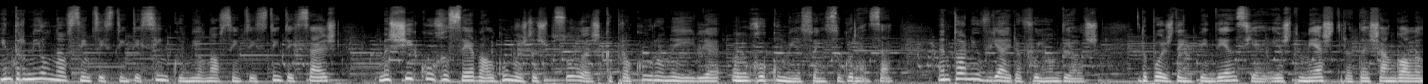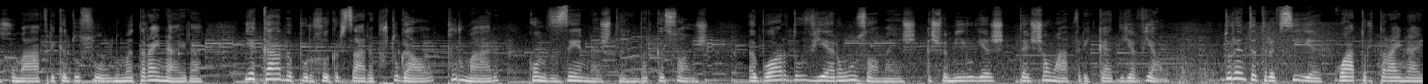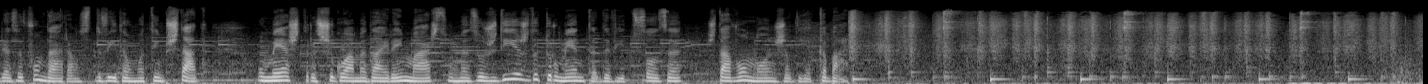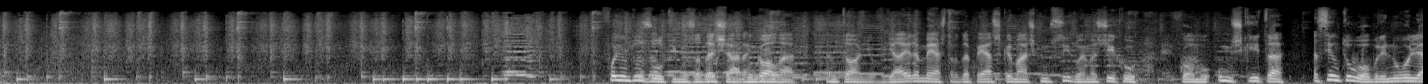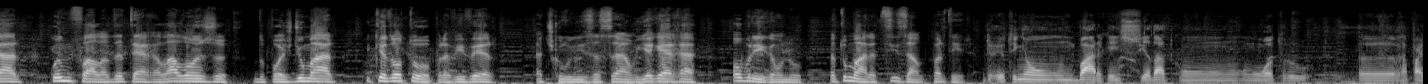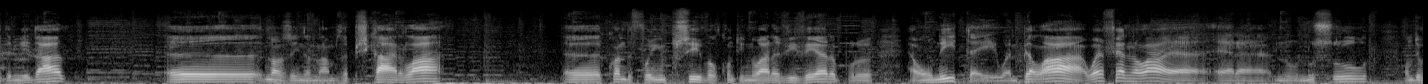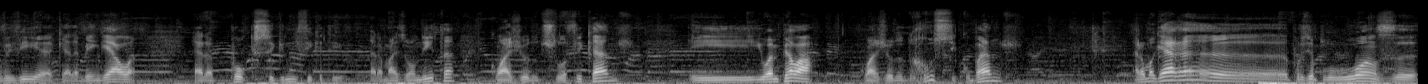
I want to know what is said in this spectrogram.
Entre 1975 e 1976, Machico recebe algumas das pessoas que procuram na ilha um recomeço em segurança. António Vieira foi um deles. Depois da independência, este mestre deixa Angola rumo à África do Sul numa treineira e acaba por regressar a Portugal, por mar, com dezenas de embarcações. A bordo vieram os homens, as famílias deixam África de avião. Durante a travessia, quatro traineiras afundaram-se devido a uma tempestade. O mestre chegou à Madeira em março, mas os dias de tormenta David Souza estavam longe de acabar. Foi um dos últimos a deixar Angola. António Vieira, mestre da pesca mais conhecido em Machico como o Mesquita, acentuou o no olhar quando fala da terra lá longe, depois de o mar, e que adotou para viver. A descolonização e a guerra obrigam-no a tomar a decisão de partir. Eu tinha um barco em sociedade com um outro uh, rapaz da minha idade. Uh, nós ainda andámos a pescar lá. Uh, quando foi impossível continuar a viver por a UNITA e o MPLA, o FNLA era no, no sul, onde eu vivia, que era Benguela, era pouco significativo. Era mais a UNITA, com a ajuda dos sul-africanos, e, e o MPLA com a ajuda de russos e cubanos. Era uma guerra, eh, por exemplo, o 11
